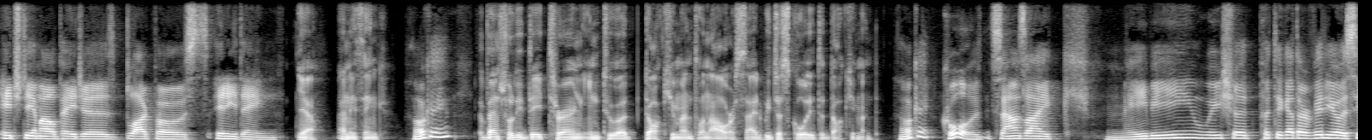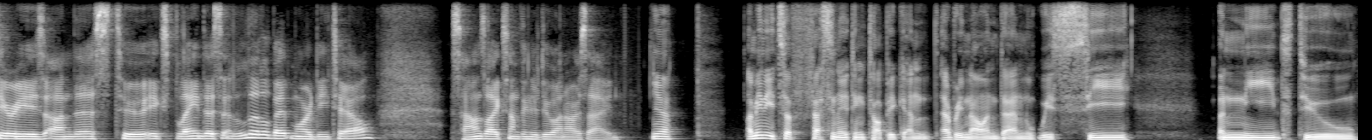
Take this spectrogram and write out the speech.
HTML pages, blog posts, anything. Yeah, anything. Okay. Eventually they turn into a document on our side. We just call it a document. Okay, cool. It sounds like maybe we should put together a video series on this to explain this in a little bit more detail. Sounds like something to do on our side. Yeah. I mean, it's a fascinating topic, and every now and then we see a need to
